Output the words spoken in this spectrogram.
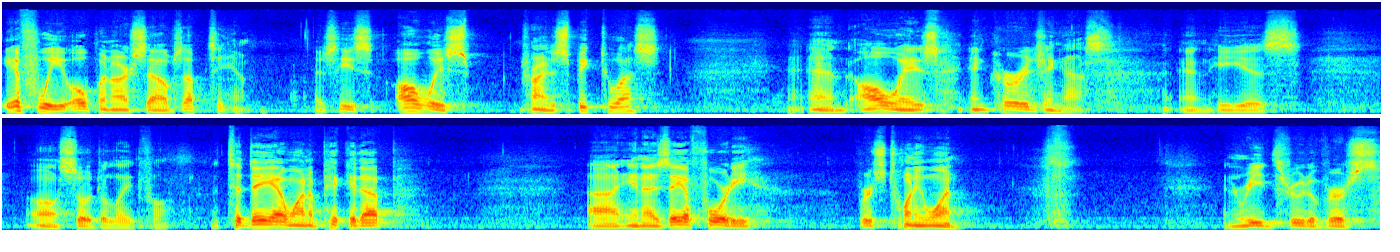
If we open ourselves up to Him, as He's always trying to speak to us and always encouraging us, and He is, oh, so delightful. Today I want to pick it up uh, in Isaiah 40, verse 21, and read through to verse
